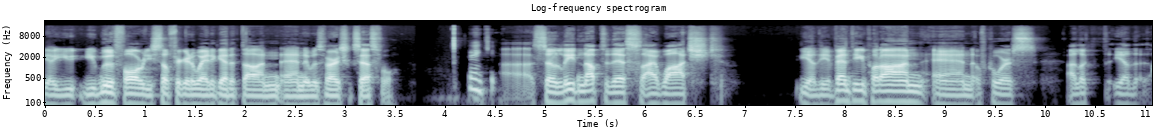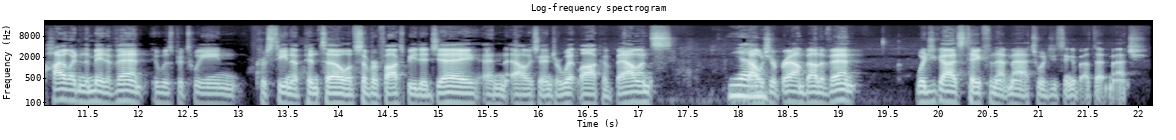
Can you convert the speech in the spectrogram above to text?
You know, you you moved forward, you still figured a way to get it done, and it was very successful. Thank you. Uh, so leading up to this, I watched, you know, the event that you put on, and of course, I looked, you know, the, highlighting the main event. It was between Christina Pinto of Silver Fox BJJ and Alexandra Whitlock of Balance. Yeah, that was your brown belt event. What did you guys take from that match? What did you think about that match?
